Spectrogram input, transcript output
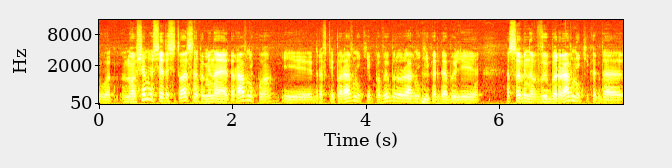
Вот. Но вообще мне вся эта ситуация напоминает равнику и драфты по равнике, по выбору равники, mm. когда были, особенно выбор равники, когда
